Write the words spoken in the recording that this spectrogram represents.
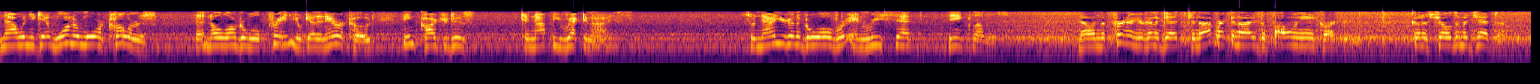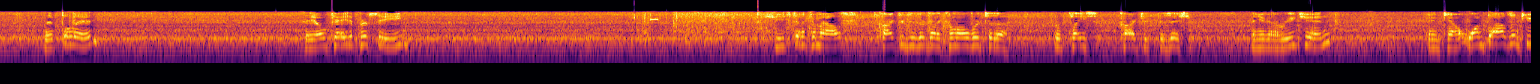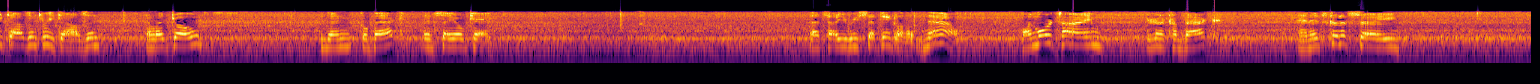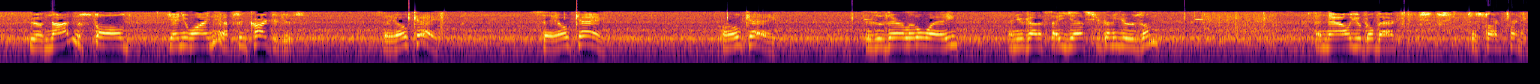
Now, when you get one or more colors that no longer will print, you'll get an error code. Ink cartridges cannot be recognized. So now you're going to go over and reset the ink levels. Now in the printer you're going to get cannot recognize the following ink cartridges. It's going to show the magenta. Lift the lid. Say OK to proceed. Sheet's going to come out. Cartridges are going to come over to the replace cartridge position. And you're going to reach in and count 1,000, 2,000, 3,000 and let go. And then go back and say OK. That's how you reset the ink level. Now, one more time, you're going to come back and it's going to say you have not installed genuine Epson cartridges. Say OK. Say OK. OK. This is their little way. And you got to say yes, you're going to use them. And now you go back to start printing.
